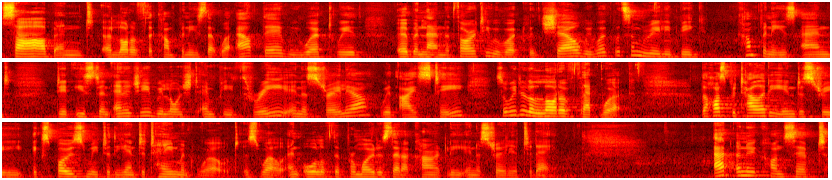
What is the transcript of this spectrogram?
Saab and a lot of the companies that were out there. We worked with Urban Land Authority, we worked with Shell, we worked with some really big companies and did Eastern Energy. We launched MP3 in Australia with Ice T. So we did a lot of that work. The hospitality industry exposed me to the entertainment world as well and all of the promoters that are currently in Australia today at Anu Concept,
